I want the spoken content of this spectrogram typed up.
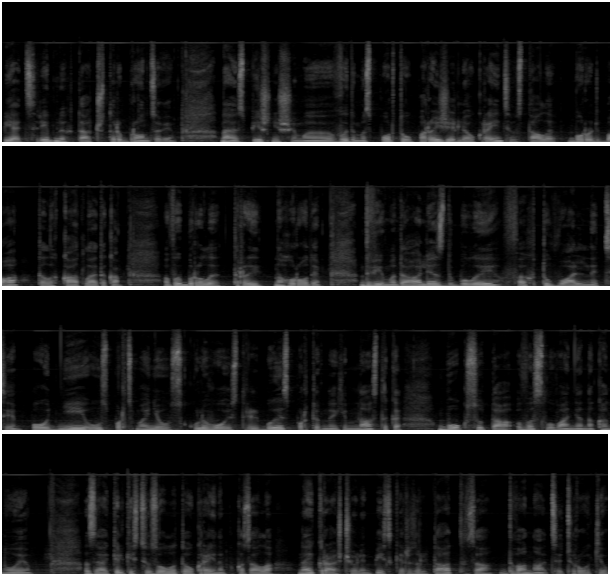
5 срібних та 4 бронзові. Найуспішнішими видами спорту у Парижі для українців стали боротьба та легка атлетика. Вибороли три нагороди. Дві медалі здобули фехтувальниці. По одній у спортсменів з кульової стрільби, спортивної гімнастики, боксу та веслування на каної. За кількістю золота Україна показала найкращий олімпійський результат за 12 років.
